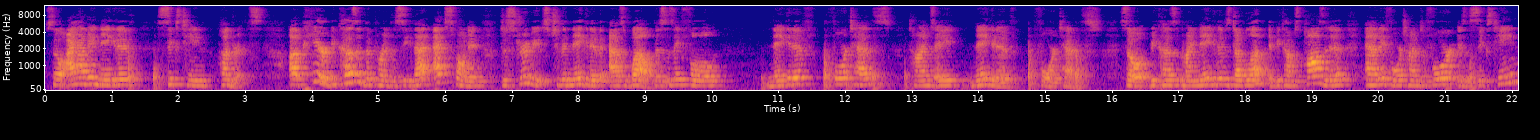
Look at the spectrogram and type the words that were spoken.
So I have a negative 16 hundredths. Up here, because of the parenthesis, that exponent distributes to the negative as well. This is a full negative 4 tenths times a negative 4 tenths. So because my negatives double up, it becomes positive, and a 4 times a 4 is a 16.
